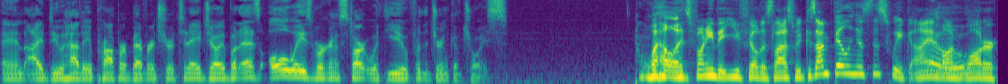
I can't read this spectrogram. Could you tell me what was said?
and I do have a proper beverage here today, Joey. But as always, we're going to start with you for the drink of choice. Well, it's funny that you failed us last week because I'm failing us this week. I am Hello. on water.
